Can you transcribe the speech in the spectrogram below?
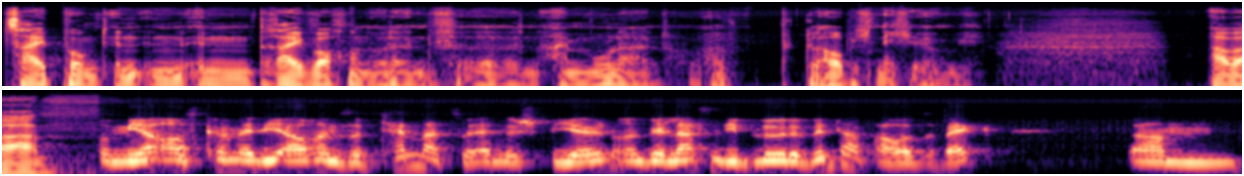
Zeitpunkt in, in, in drei Wochen oder in, äh, in einem Monat. Glaube ich nicht irgendwie. Aber von mir aus können wir die auch im September zu Ende spielen und wir lassen die blöde Winterpause weg. Ähm,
